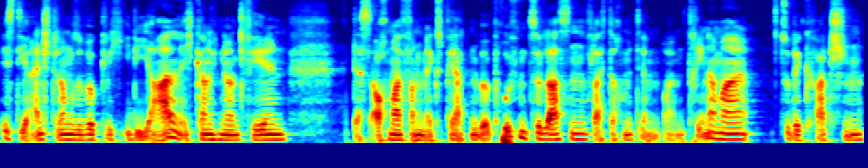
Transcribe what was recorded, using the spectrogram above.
Ist die Einstellung so wirklich ideal? Ich kann euch nur empfehlen, das auch mal von einem Experten überprüfen zu lassen, vielleicht auch mit dem, eurem Trainer mal zu bequatschen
